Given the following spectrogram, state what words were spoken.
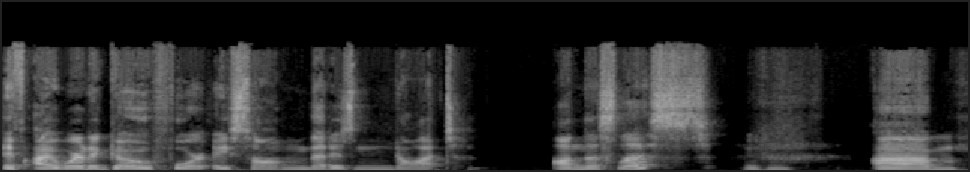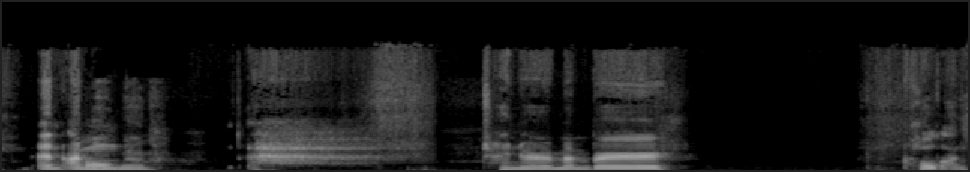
If I were to go for a song that is not on this list, Mhm. Um, and I'm Oh man. trying to remember. Hold on.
